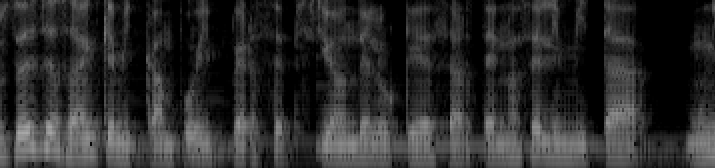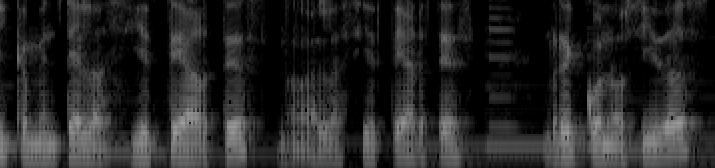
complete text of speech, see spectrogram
Ustedes ya saben que mi campo y percepción de lo que es arte no se limita únicamente a las siete artes, ¿no? a las siete artes reconocidas,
